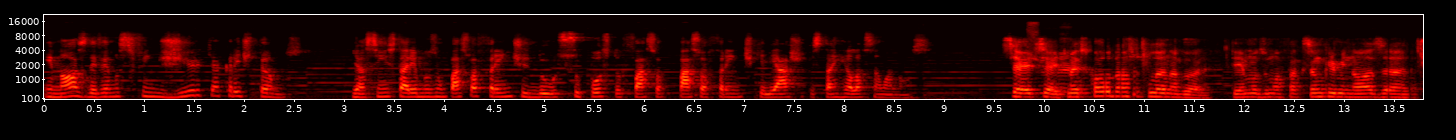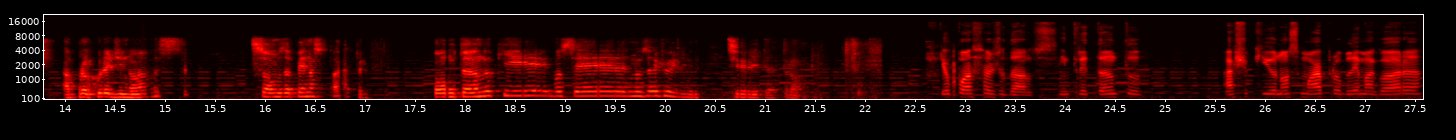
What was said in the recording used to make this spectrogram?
E nós devemos fingir que acreditamos. E assim estaremos um passo à frente do suposto passo a, passo à frente que ele acha que está em relação a nós. Certo, certo. Mas qual o nosso plano agora? Temos uma facção criminosa à procura de nós. Somos apenas quatro. Contando que você nos ajude, senhorita Trompa. Eu posso ajudá-los. Entretanto, acho que o nosso maior problema agora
